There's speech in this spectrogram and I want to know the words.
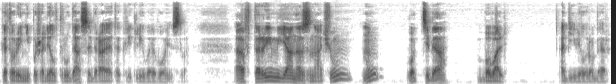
который не пожалел труда, собирая это крикливое воинство. А вторым я назначу, ну, вот тебя, Боваль, — объявил Робер.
